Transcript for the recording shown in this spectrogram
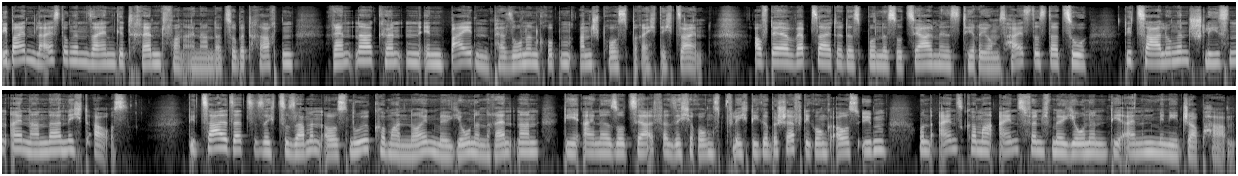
die beiden Leistungen seien getrennt voneinander zu betrachten. Rentner könnten in beiden Personengruppen anspruchsberechtigt sein. Auf der Webseite des Bundessozialministeriums heißt es dazu, die Zahlungen schließen einander nicht aus. Die Zahl setze sich zusammen aus 0,9 Millionen Rentnern, die eine sozialversicherungspflichtige Beschäftigung ausüben, und 1,15 Millionen, die einen Minijob haben.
